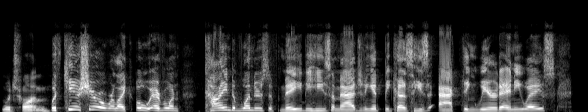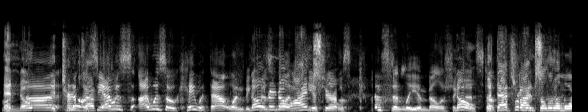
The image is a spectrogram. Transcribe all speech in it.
Which one? With Kiyoshiro, we're like, oh, everyone kind of wonders if maybe he's imagining it because he's acting weird anyways. And nope, Uh, it turns no, out. See, I was I was okay with that one because no, no, one, I'm- Kiyoshiro's no. was constantly embellishing No, that stuff. but that's what I'm It's a little more.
